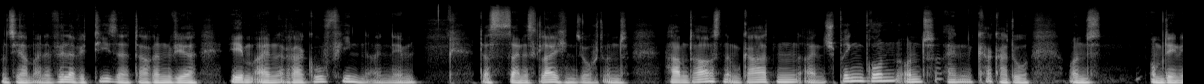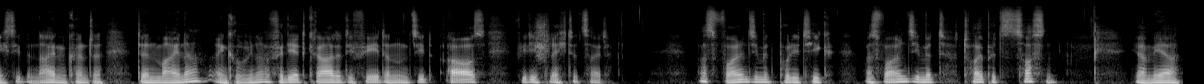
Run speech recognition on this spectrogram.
und Sie haben eine Villa wie diese, darin wir eben ein Ragout fin einnehmen das seinesgleichen sucht und haben draußen im Garten einen Springbrunnen und einen Kakadu und um den ich sie beneiden könnte, denn meiner, ein Grüner, verliert gerade die Federn und sieht aus wie die schlechte Zeit. Was wollen Sie mit Politik? Was wollen Sie mit Teupitz Zossen? Ja, mehr,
